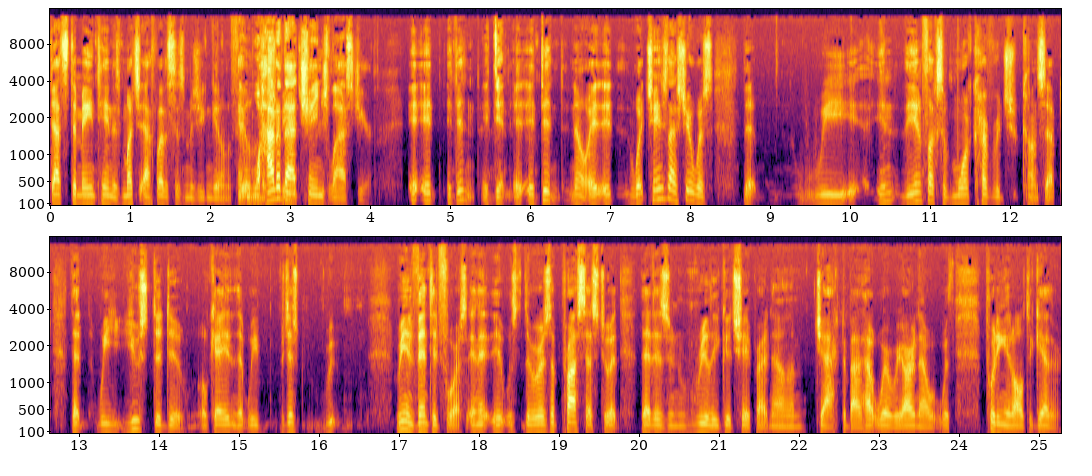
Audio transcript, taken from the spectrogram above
That's to maintain as much athleticism as you can get on the field. And well, how did that change last year? It, it, it didn't. It didn't. It, it didn't. No. It, it, what changed last year was that we in the influx of more coverage concept that we used to do okay that we just re- reinvented for us. And it, it, was there was a process to it that is in really good shape right now. I'm jacked about how where we are now with putting it all together.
